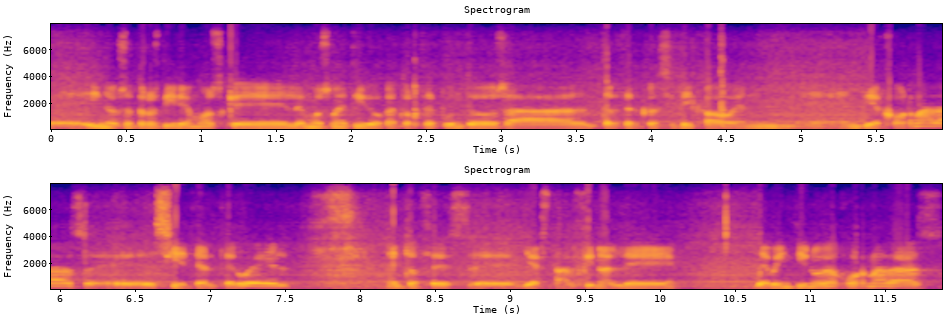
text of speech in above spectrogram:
eh, y nosotros diremos que le hemos metido 14 puntos al tercer clasificado en, en 10 jornadas, 7 al Teruel, entonces ya está, al final de, de 29 jornadas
